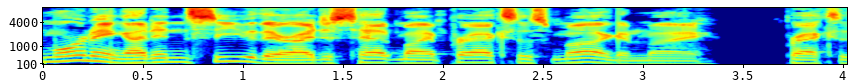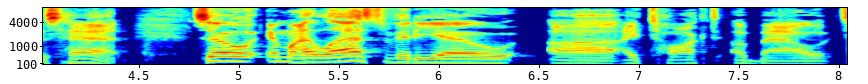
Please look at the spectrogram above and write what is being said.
morning. I didn't see you there. I just had my Praxis mug and my Praxis hat. So, in my last video, uh, I talked about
